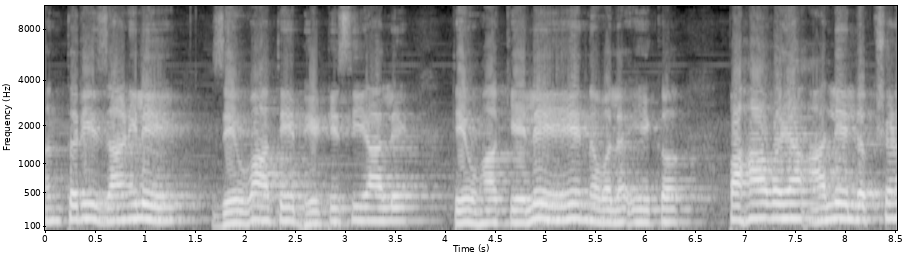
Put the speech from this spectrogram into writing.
अंतरी जाणिले जेव्हा ते भेटीसी आले तेव्हा केले नवल एक. पहावया आले लक्षण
